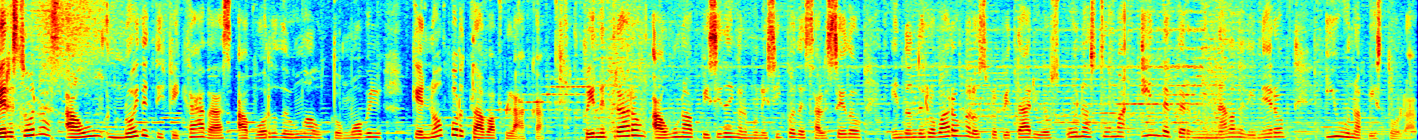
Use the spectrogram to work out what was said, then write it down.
Personas aún no identificadas a bordo de un automóvil que no portaba placa penetraron a una piscina en el municipio de Salcedo en donde robaron a los propietarios una suma indeterminada de dinero y una pistola.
